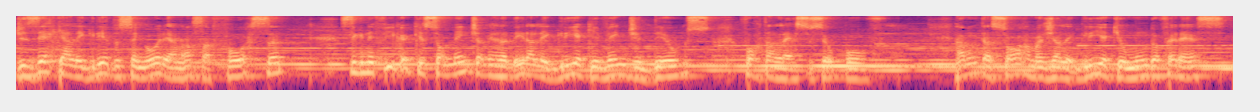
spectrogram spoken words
Dizer que a alegria do Senhor é a nossa força significa que somente a verdadeira alegria que vem de Deus fortalece o seu povo. Há muitas formas de alegria que o mundo oferece,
